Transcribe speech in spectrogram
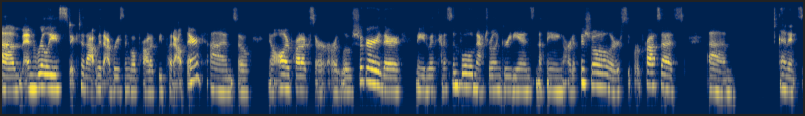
Um, and really stick to that with every single product we put out there. Um, so, you know, all our products are, are low sugar. They're made with kind of simple natural ingredients, nothing artificial or super processed. Um, and it's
